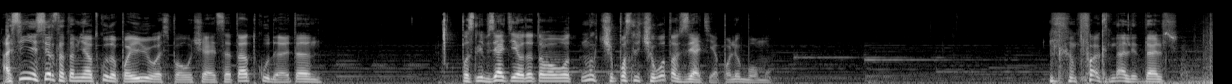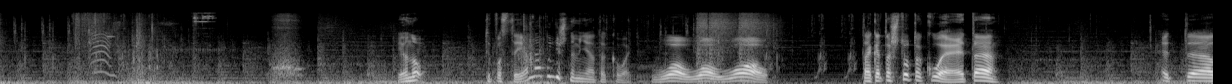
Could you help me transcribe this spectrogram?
А синее сердце-то мне откуда появилось, получается? Это откуда? Это после взятия вот этого вот, ну, после чего-то взятия, по-любому. Погнали дальше. И оно... Ты постоянно будешь на меня атаковать? Вау, вау, вау. Так, это что такое? Это... Это...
